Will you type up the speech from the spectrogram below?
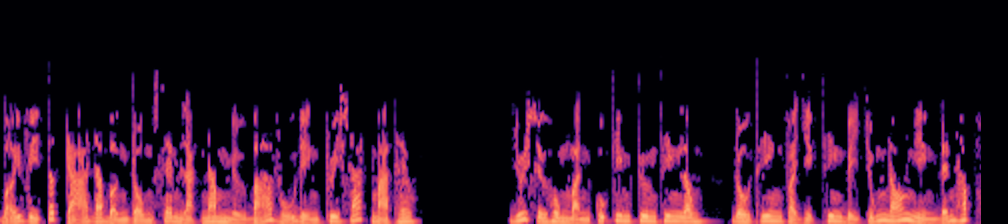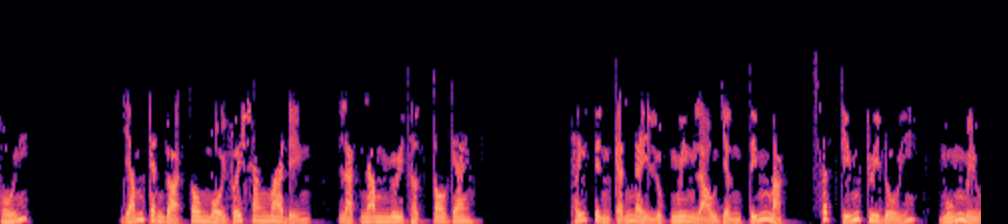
bởi vì tất cả đã bận rộn xem Lạc Nam ngự bá vũ điện truy sát mà theo. Dưới sự hùng mạnh của Kim Cương Thiên Long, Đồ Thiên và Diệt Thiên bị chúng nó nghiền đến hấp hối. Dám tranh đoạt con mồi với sang ma điện, Lạc Nam ngươi thật to gan. Thấy tình cảnh này lục nguyên lão giận tím mặt, sách kiếm truy đuổi, muốn miễu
